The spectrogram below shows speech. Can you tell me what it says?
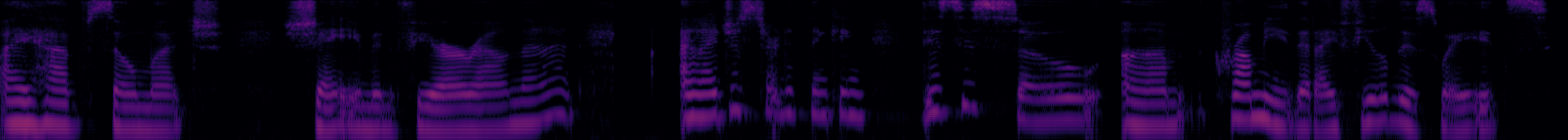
I have so much shame and fear around that. And I just started thinking, this is so um, crummy that I feel this way. It's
